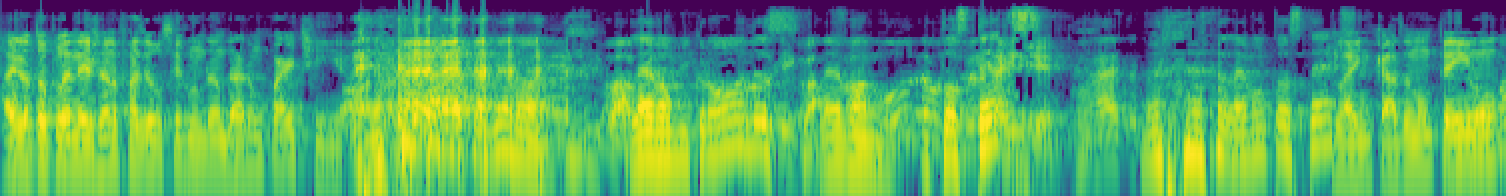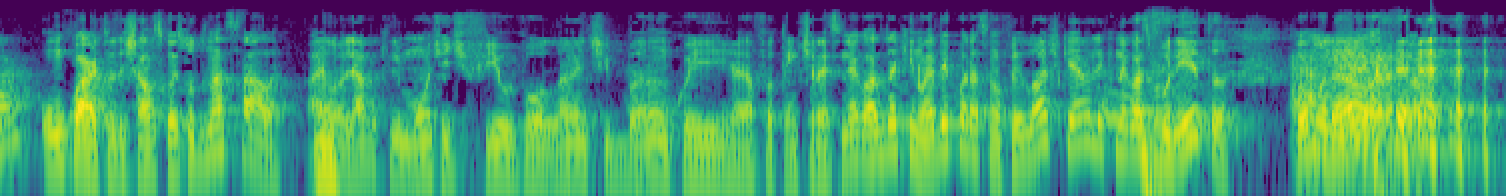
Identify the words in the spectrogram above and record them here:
aí eu tô planejando fazer o segundo andar um quartinho. Ó, tá vendo? tá ó? Igual. Leva um micro-ondas, leva um, um tostex, é leva um tostex. Lá em casa eu não tenho Um quarto? um quarto, eu deixava as coisas tudo na sala. Aí Hum. ela olhava aquele monte de fio, volante, banco, e aí ela falou, tem que tirar esse negócio daqui, não é decoração. Eu falei, lógico que é, olha que negócio bonito. É, Como minha não?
